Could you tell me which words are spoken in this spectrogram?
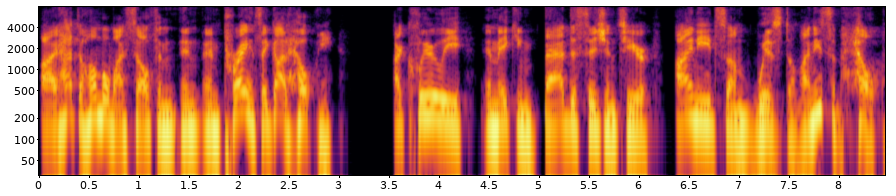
I had to humble myself and, and, and pray and say, God, help me. I clearly am making bad decisions here. I need some wisdom. I need some help.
